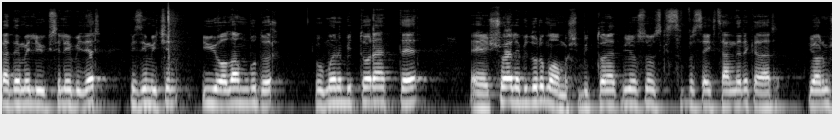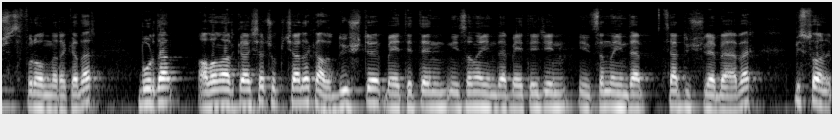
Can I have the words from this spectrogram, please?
kademeli yükselebilir. Bizim için iyi olan budur. Umarım BitTorrent de e, şöyle bir durum olmuş. BitTorrent biliyorsunuz ki 0.80'lere kadar görmüş 0.10'lara kadar. Buradan alan arkadaşlar çok içeride kaldı. Düştü BTT'nin Nisan ayında, BTC'nin Nisan ayında sert düşüşüyle beraber. Bir sonra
